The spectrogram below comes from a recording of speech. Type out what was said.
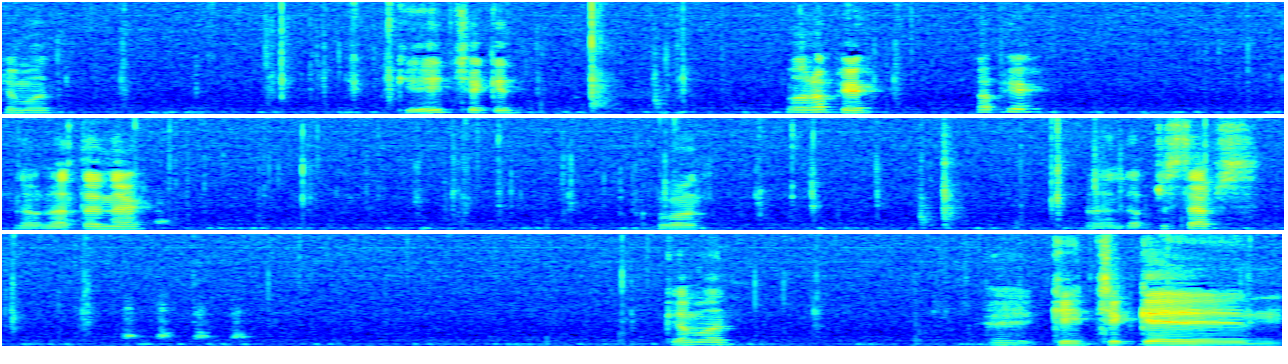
Come on. Good chicken. Come on, up here. Up here. No, not down there. Come on. And up the steps. Come on. Good chicken.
